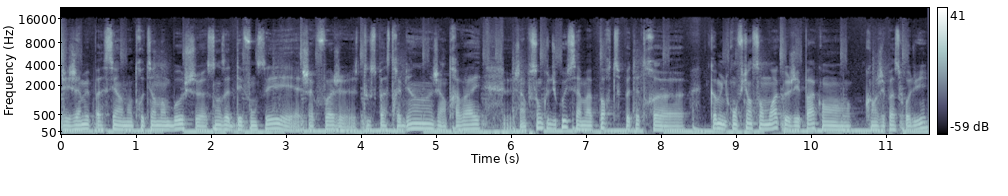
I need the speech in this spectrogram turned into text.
J'ai jamais passé un entretien d'embauche euh, sans être défoncé et à chaque fois tout se passe très bien, j'ai un travail. J'ai l'impression que du coup ça m'apporte peut-être euh, comme une confiance en moi que j'ai pas quand, quand j'ai pas ce produit.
